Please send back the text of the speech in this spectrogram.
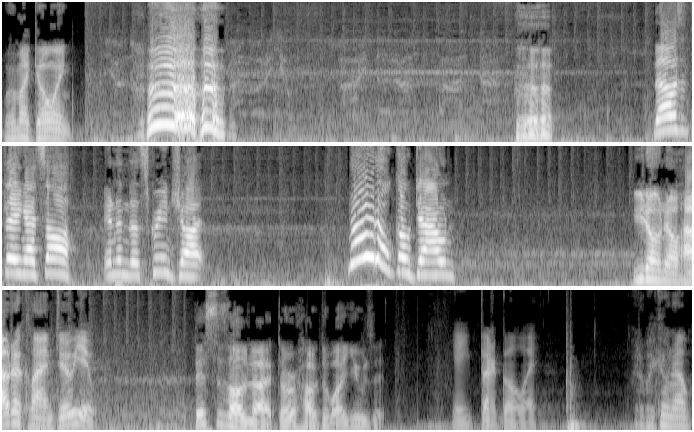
Where am I going? that was the thing I saw and in the screenshot. No, don't go down. You don't know how to climb, do you? This is a ladder. How do I use it? Yeah, you better go away. Where do I go now?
